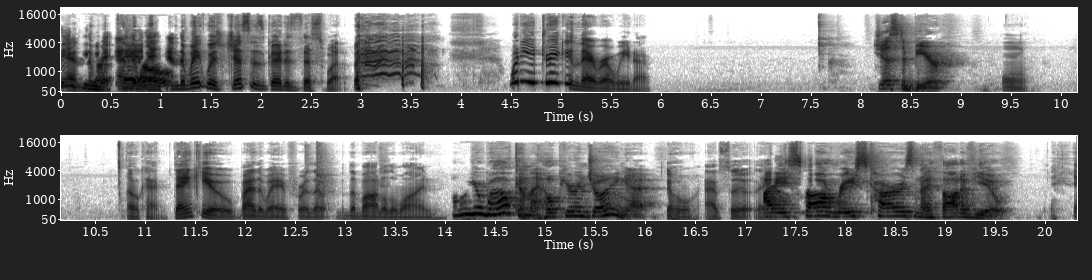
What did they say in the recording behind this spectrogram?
and, the, Speaking of wi- and, the, wi- fail- and the wig was just as good as this one. what are you drinking there, Rowena? Just a beer. Mm. Okay. Thank you, by the way, for the the bottle of wine. Oh, you're welcome. I hope you're enjoying it. Oh, absolutely. I saw race cars and I thought of you.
